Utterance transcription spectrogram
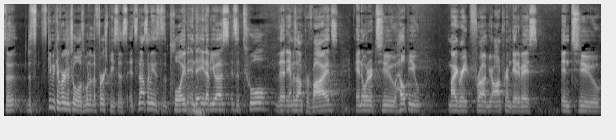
So the schema conversion tool is one of the first pieces. It's not something that's deployed into AWS. It's a tool that Amazon provides in order to help you migrate from your on-prem database into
